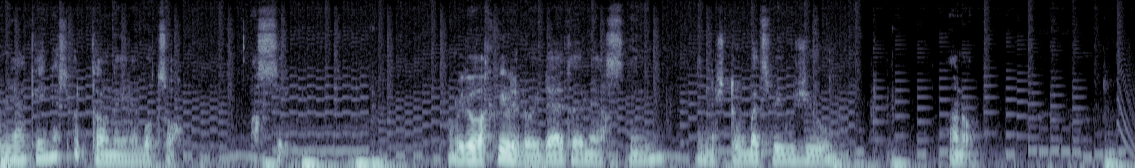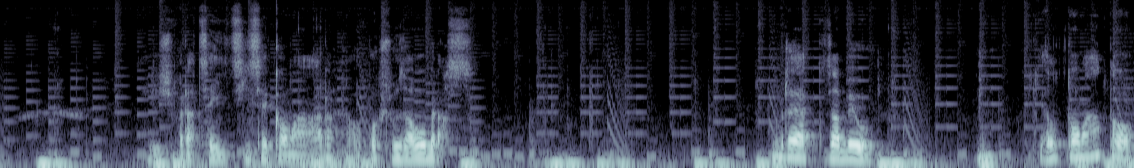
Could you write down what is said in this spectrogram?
Jsem nějaký nesmrtelný, nebo co? Asi. Aby to za chvíli dojde, to je mi jasný než to vůbec využiju. Ano. Když vracející se komár, ho pošlu za obraz. Dobře, jak to zabiju. Chtěl to, má to.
